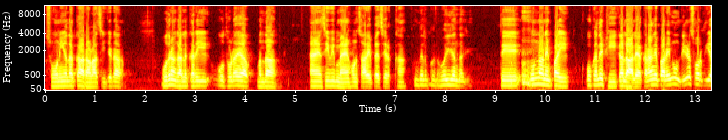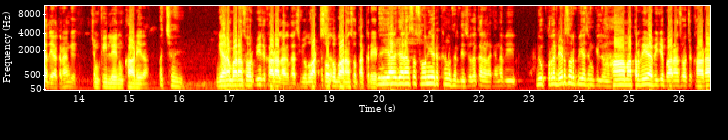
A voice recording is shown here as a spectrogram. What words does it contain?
ਸੋਨੀਆ ਦਾ ਘਰ ਵਾਲਾ ਸੀ ਜਿਹੜਾ ਉਹਦੇ ਨਾਲ ਗੱਲ ਕਰੀ ਉਹ ਥੋੜਾ ਜਿਹਾ ਬੰਦਾ ਐ ਸੀ ਵੀ ਮੈਂ ਹੁਣ ਸਾਰੇ ਪੈਸੇ ਰੱਖਾਂ। ਬਿਲਕੁਲ ਹੋ ਹੀ ਜਾਂਦਾ ਜੀ। ਤੇ ਉਹਨਾਂ ਨੇ ਭਾਈ ਉਹ ਕਹਿੰਦੇ ਠੀਕ ਆ ਲਾ ਲਿਆ ਕਰਾਂਗੇ ਪਰ ਇਹਨੂੰ 150 ਰੁਪਿਆ ਦਿਆ ਕਰਾਂਗੇ ਚਮਕੀਲੇ ਨੂੰ ਖਾੜੇ ਦਾ। ਅੱਛਾ ਜੀ। 11 1200 ਰੁਪਏ ਚ ਖਾੜਾ ਲੱਗਦਾ ਸੀ ਉਦੋਂ 800 ਤੋਂ 1200 ਤੱਕ ਰੇਟ 1100 ਸੋਨੀਆ ਰੱਖਣ ਨੂੰ ਫਿਰਦੀ ਸੀ ਉਹਦਾ ਘਰ ਵਾਲਾ ਕਹਿੰਦਾ ਵੀ ਵੀ ਉੱਪਰਲਾ 150 ਰੁਪਿਆ ਚਮਕੀਲੇ ਨੂੰ। ਹਾਂ ਮਤਲਬ ਇਹ ਹੈ ਵੀ ਜੇ 1200 ਚ ਖਾੜਾ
